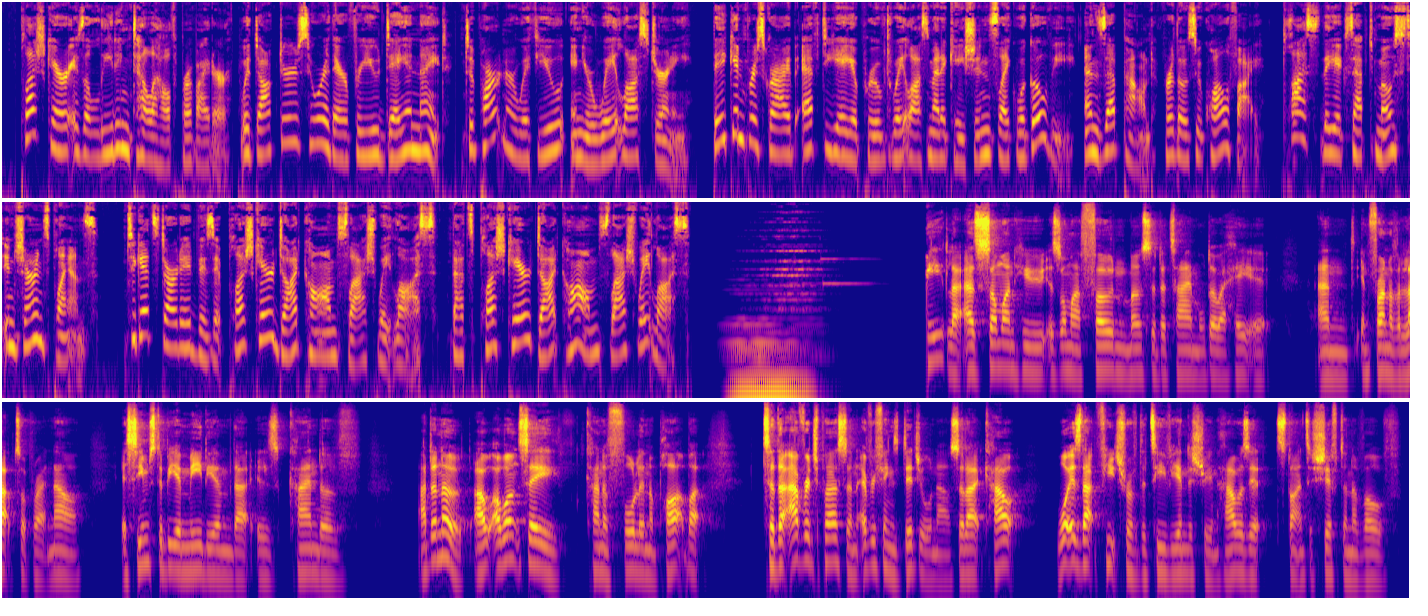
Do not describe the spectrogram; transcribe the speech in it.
PlushCare is a leading telehealth provider with doctors who are there for you day and night to partner with you in your weight loss journey. They can prescribe FDA-approved weight loss medications like Wegovy and Zepbound for those who qualify. Plus, they accept most insurance plans. To get started, visit plushcare.com slash weight loss. That's plushcare.com slash weight loss. like as someone who is on my phone most of the time, although I hate it, and in front of a laptop right now, it seems to be a medium that is kind of, I don't know, I, I won't say kind of falling apart, but to the average person, everything's digital now. So like, how, what is that future of the TV industry, and how is it starting to shift and evolve?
